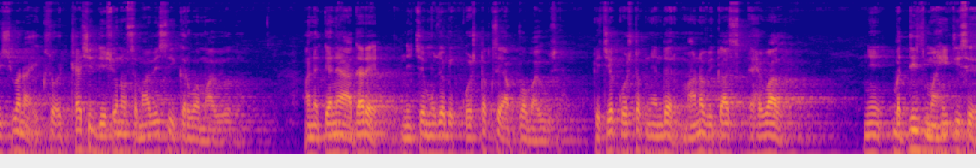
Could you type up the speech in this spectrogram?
વિશ્વના એકસો અઠ્યાસી દેશોનો સમાવેશી કરવામાં આવ્યો હતો. અને તેને આધારે નીચે મુજબ એક કોષ્ટક છે આપવામાં આવ્યું છે, કે જે કોષ્ટકની અંદર માનવ વિકાસ અહેવાલની બધી જ માહિતી છે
